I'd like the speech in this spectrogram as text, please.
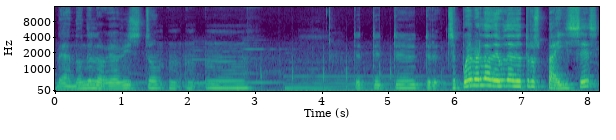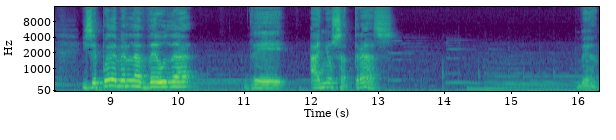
Vean, ¿dónde lo había visto? Mm, mm, mm. Se puede ver la deuda de otros países y se puede ver la deuda de años atrás. Vean.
